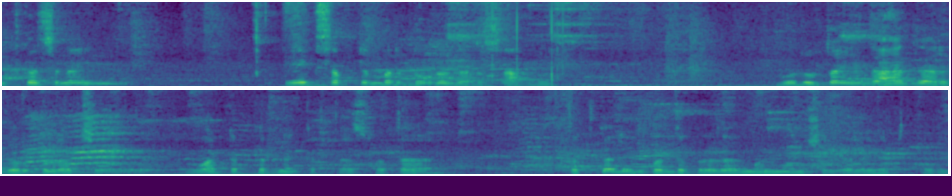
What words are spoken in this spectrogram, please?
इतकंच नाही एक सप्टेंबर दोन हजार सहा गोदूताई दहा हजार घरकुलाचं वाटप करण्याकरता स्वतः तत्कालीन पंतप्रधान मनमोहन सिंगाला या ठिकाणी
